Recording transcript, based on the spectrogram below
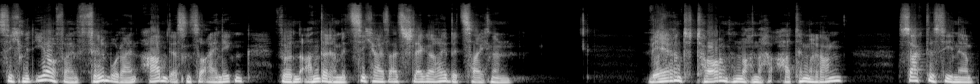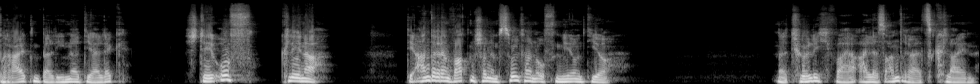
Sich mit ihr auf einen Film oder ein Abendessen zu einigen, würden andere mit Sicherheit als Schlägerei bezeichnen. Während Thorn noch nach Atem rang, sagte sie in einem breiten Berliner Dialekt, Steh uff, Kleiner! Die anderen warten schon im Sultan auf mir und dir. Natürlich war er alles andere als klein.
